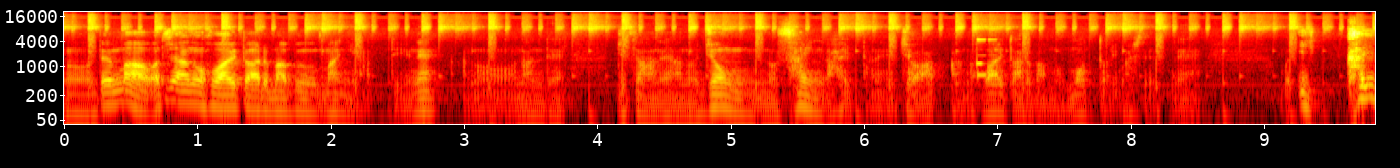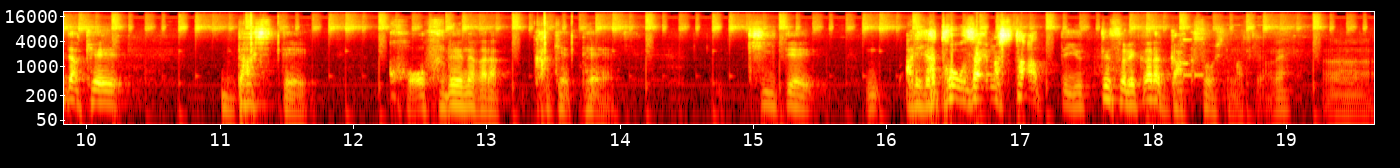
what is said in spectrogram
うん、でまあ私はあのホワイトアルバムマニアっていうねあのなんで実はねあのジョンのサインが入ったね一応あのホワイトアルバムを持っておりましてですね1回だけ出してこう震えながらかけて聞いて「ありがとうございました!」って言ってそれから学奏してますよね。うん、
